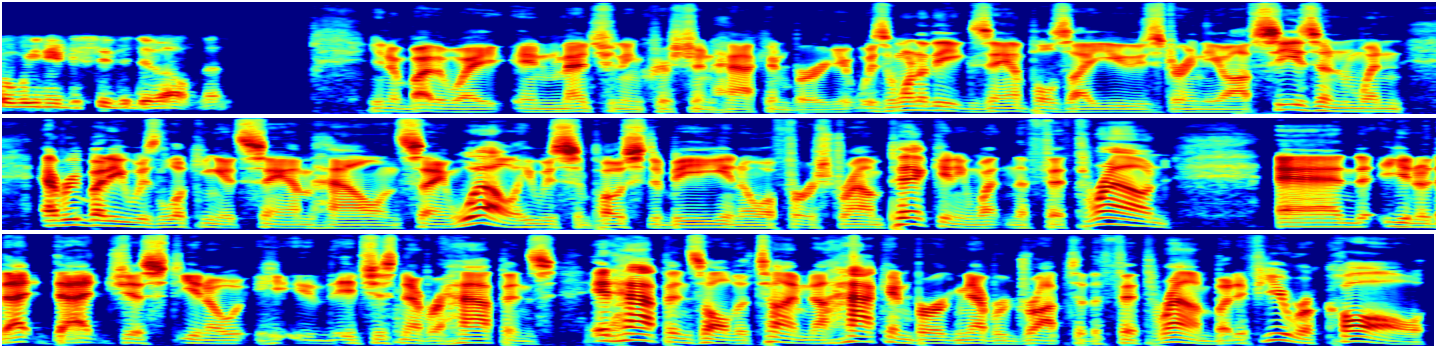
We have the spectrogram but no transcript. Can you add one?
but we need to see the development. You know, by the way, in mentioning Christian Hackenberg, it was one of the examples I used during the offseason when everybody was looking at Sam Howell and saying, well, he was supposed to be, you know, a first round pick and he went in the fifth round. And you know that that just you know it just never happens. It happens all the time. Now hackenberg never dropped to the fifth round but if you recall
